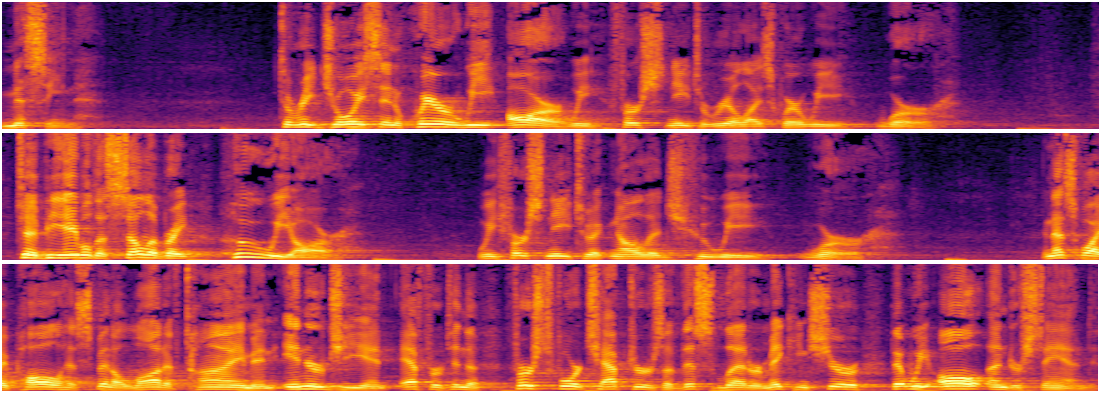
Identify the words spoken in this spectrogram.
missing. To rejoice in where we are, we first need to realize where we were. To be able to celebrate who we are, we first need to acknowledge who we were. And that's why Paul has spent a lot of time and energy and effort in the first four chapters of this letter, making sure that we all understand,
